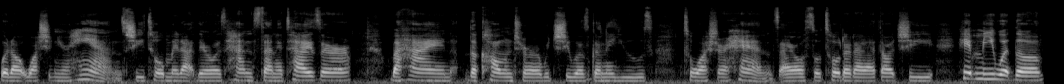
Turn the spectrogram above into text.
without washing your hands. She told me that there was hand sanitizer behind the counter, which she was going to use to wash her hands. I also told her that I thought she hit me with the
